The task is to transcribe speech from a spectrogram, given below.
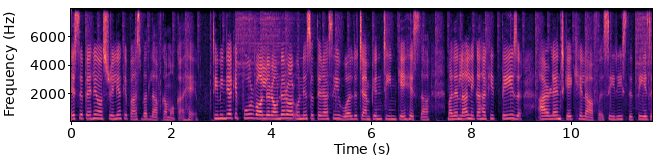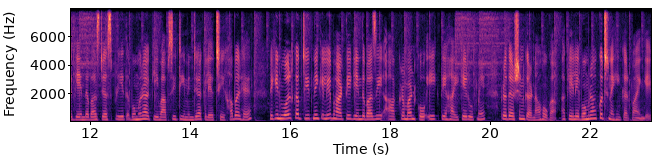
इससे पहले ऑस्ट्रेलिया के पास बदलाव का मौका है। टीम इंडिया के पूर्व ऑलराउंडर और उन्नीस सौ तिरासी वर्ल्ड चैंपियन टीम के हिस्सा। मदन लाल ने कहा कि तेज आयरलैंड के खिलाफ सीरीज़ से तेज गेंदबाज जसप्रीत बुमराह की वापसी टीम इंडिया के लिए अच्छी खबर है। लेकिन वर्ल्ड कप जीतने के लिए भारतीय गेंदबाजी आक्रमण को एक तिहाई के रूप में प्रदर्शन करना होगा। अकेले बुमराह कुछ नहीं कर पाएँगे।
